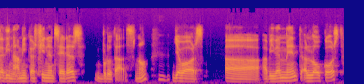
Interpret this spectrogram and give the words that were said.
de dinàmiques financeres brutals, no? Mm -hmm. Llavors, eh, evidentment, el low cost,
